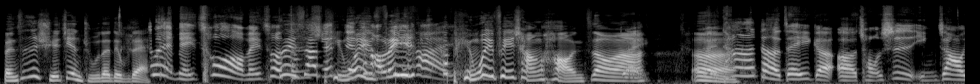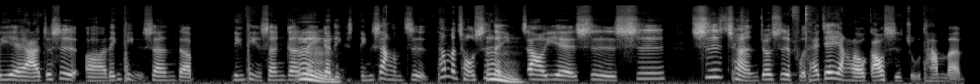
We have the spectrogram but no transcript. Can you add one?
本身是学建筑的，对不对？对，没错，没错，对，是他品味非他品味非常好，你知道吗？对他的这一个呃，从事营造业啊，就是呃，林挺生的。林挺生跟那个林林尚志，嗯、他们从事的营造业是师师承，就是府台街洋楼高石主他们。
